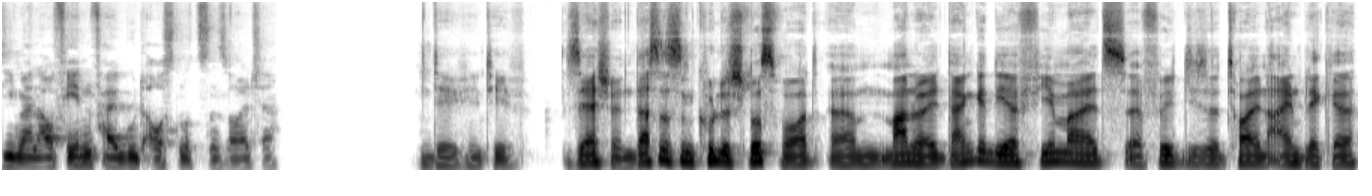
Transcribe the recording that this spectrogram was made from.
die man auf jeden Fall gut ausnutzen sollte. Definitiv. Sehr schön. Das ist ein cooles Schlusswort. Ähm, Manuel, danke dir vielmals äh, für diese tollen Einblicke,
